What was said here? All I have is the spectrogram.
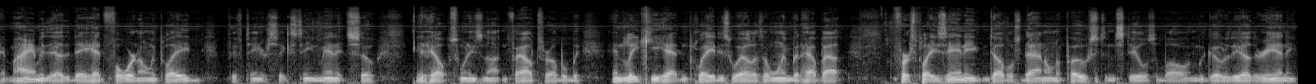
at Miami the other day, he had four and only played 15 or 16 minutes. So it helps when he's not in foul trouble. But and Leaky hadn't played as well as I wanted. But how about first plays in, he doubles down on the post and steals the ball, and we go to the other end. He,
